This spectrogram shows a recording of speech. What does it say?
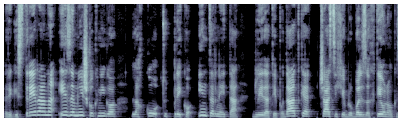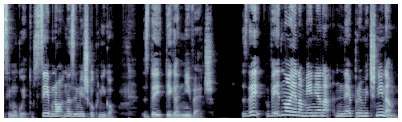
registrira na e-zemljiško knjigo, lahko tudi preko interneta gleda te podatke. Včasih je bilo bolj zahtevno, ker si mogel iti osebno na zemljiško knjigo, zdaj tega ni več. Zdaj, vedno je namenjena nepremičninam,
